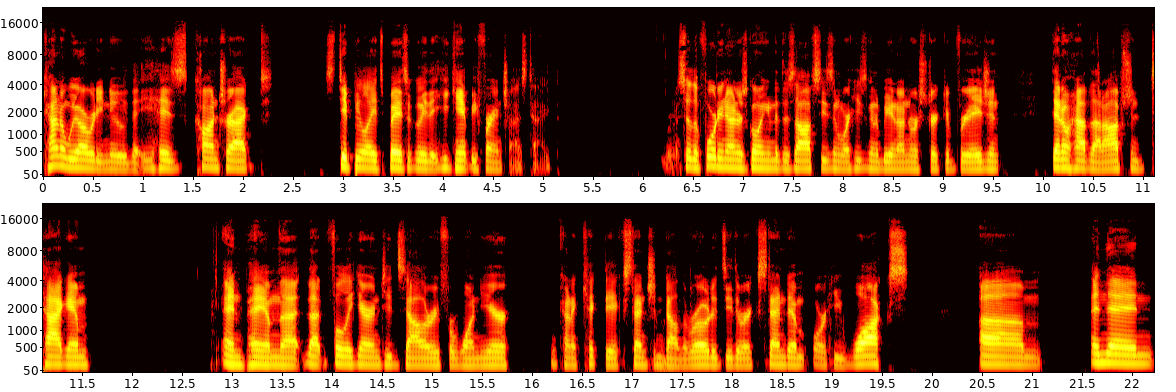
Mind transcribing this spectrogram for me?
kind of we already knew that his contract stipulates basically that he can't be franchise tagged. So the 49ers going into this offseason where he's going to be an unrestricted free agent, they don't have that option to tag him and pay him that that fully guaranteed salary for one year and kind of kick the extension down the road. It's either extend him or he walks. Um, and then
